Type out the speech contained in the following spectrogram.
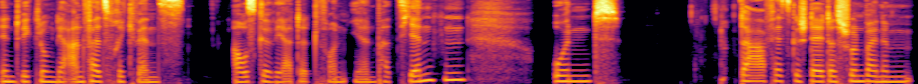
Entwicklung der Anfallsfrequenz ausgewertet von ihren Patienten und da festgestellt, dass schon bei einem,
